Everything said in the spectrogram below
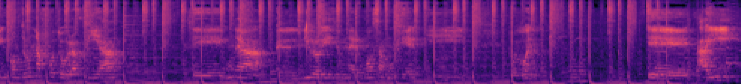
encontró una fotografía de una, el libro dice una hermosa mujer y pues bueno, eh, ahí,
